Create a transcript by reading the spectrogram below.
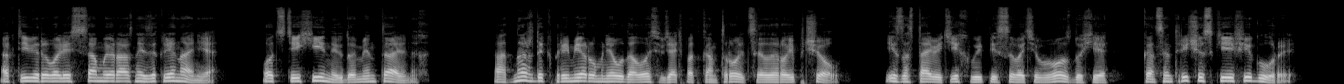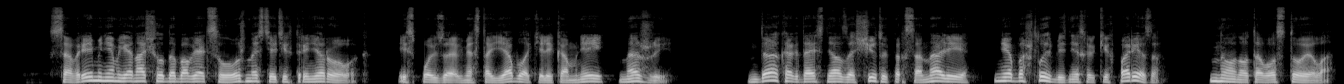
активировались самые разные заклинания, от стихийных до ментальных. Однажды, к примеру, мне удалось взять под контроль целый рой пчел и заставить их выписывать в воздухе концентрические фигуры. Со временем я начал добавлять сложность этих тренировок используя вместо яблок или камней ножи. Да, когда я снял защиту персоналии, не обошлось без нескольких порезов, но оно того стоило.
